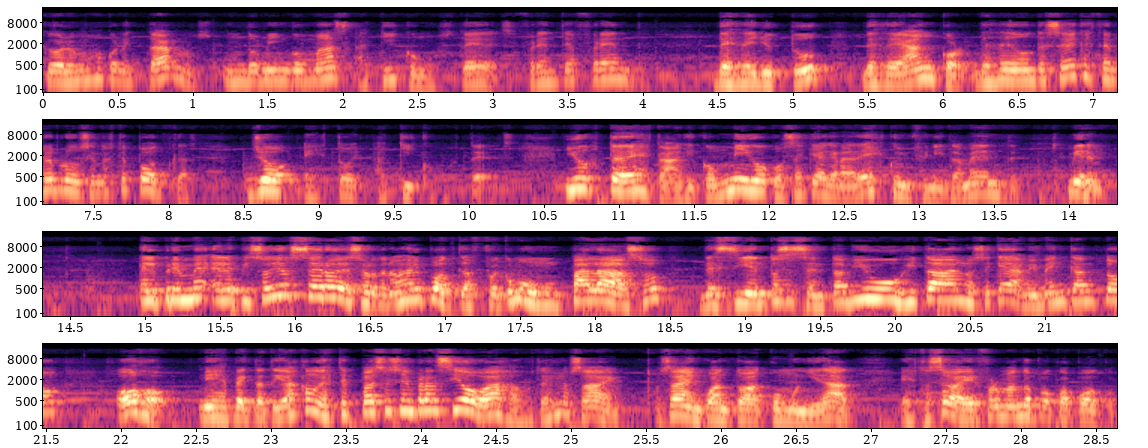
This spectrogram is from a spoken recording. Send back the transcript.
Que volvemos a conectarnos. Un domingo más aquí con ustedes, frente a frente desde YouTube, desde Anchor, desde donde sea que estén reproduciendo este podcast, yo estoy aquí con ustedes. Y ustedes están aquí conmigo, cosa que agradezco infinitamente. Miren, el, primer, el episodio 0 de Desordenados del podcast fue como un palazo de 160 views y tal, no sé qué, a mí me encantó. Ojo, mis expectativas con este espacio siempre han sido bajas, ustedes lo saben. O sea, en cuanto a comunidad, esto se va a ir formando poco a poco.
